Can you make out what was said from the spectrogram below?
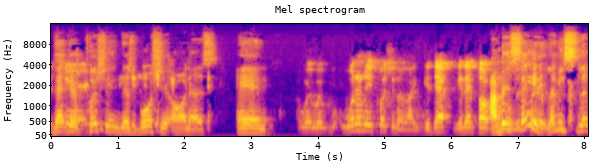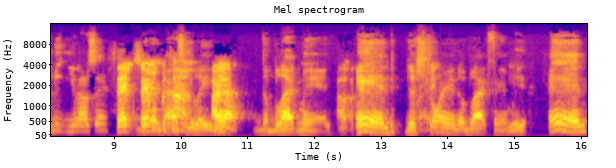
that sure. they're pushing this bullshit on us, and Wait, wait, what are they pushing? On? Like, get that, get that thought. I've been saying it. Let me, let me. You know what I'm saying? Say, say one more time. Right, the black man okay. and destroying right. the black family and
